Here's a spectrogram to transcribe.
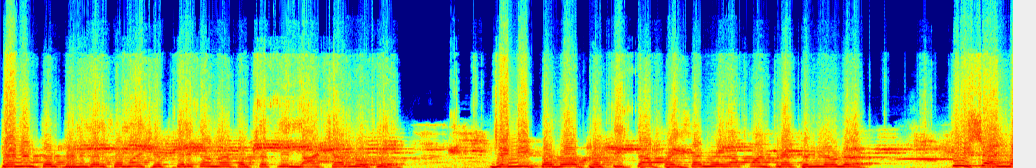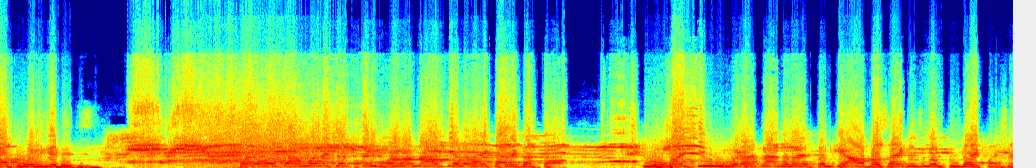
त्यानंतर धनगर समाज शेतकरी कामगार पक्षातली लाचार लोक ज्यांनी पद प्रतिष्ठा पैसा मिळवला कॉन्ट्रॅक्ट मिळवलं ती शाजबापूवर गेले ते. सर्वसामान्य शेतकरी मला नाव केलं नाही कार्यकर्ता. उपाशी उघडा लागणार पण ते आबासाहेबच म्हणतो काय पैसा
